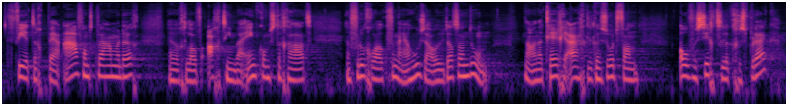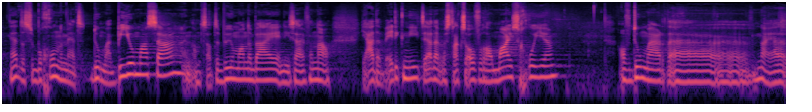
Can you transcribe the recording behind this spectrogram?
40 per avond kwamen er. We hebben geloof ik 18 bijeenkomsten gehad. Dan vroegen we ook van, nou hoe zou u dat dan doen? Nou, en dan kreeg je eigenlijk een soort van overzichtelijk gesprek. Dat ze begonnen met, doe maar biomassa. En dan zat de buurman erbij en die zei van, nou, ja, dat weet ik niet. Hè, dat we straks overal mais groeien. Of doe maar, uh, nou ja,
